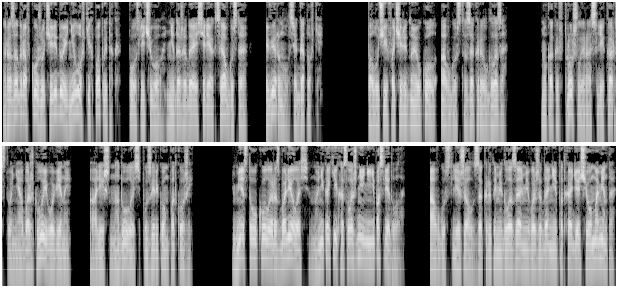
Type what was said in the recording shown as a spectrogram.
разодрав кожу чередой неловких попыток, после чего, не дожидаясь реакции Августа, вернулся к готовке. Получив очередной укол, Август закрыл глаза но, как и в прошлый раз, лекарство не обожгло его вены, а лишь надулось пузырьком под кожей. Место укола разболелось, но никаких осложнений не последовало. Август лежал с закрытыми глазами в ожидании подходящего момента.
